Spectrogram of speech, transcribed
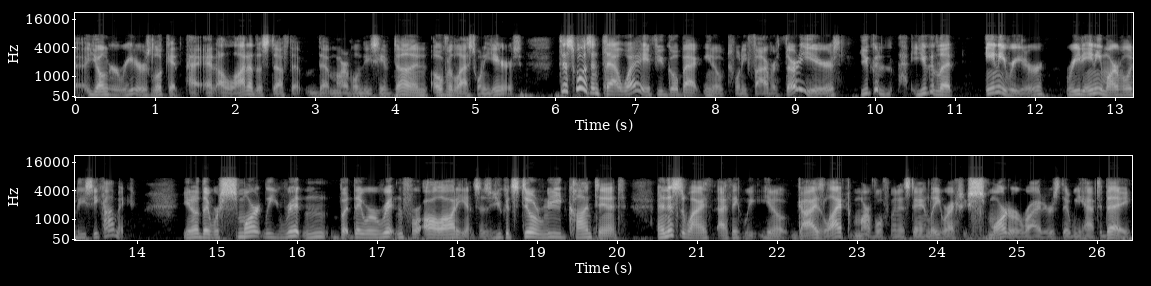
uh, younger readers look at at a lot of the stuff that that Marvel and DC have done over the last 20 years. This wasn't that way. If you go back, you know, 25 or 30 years, you could you could let any reader read any Marvel or DC comic. You know, they were smartly written, but they were written for all audiences. You could still read content, and this is why I, th- I think we, you know, guys like Marv Wolfman and Stan Lee were actually smarter writers than we have today.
